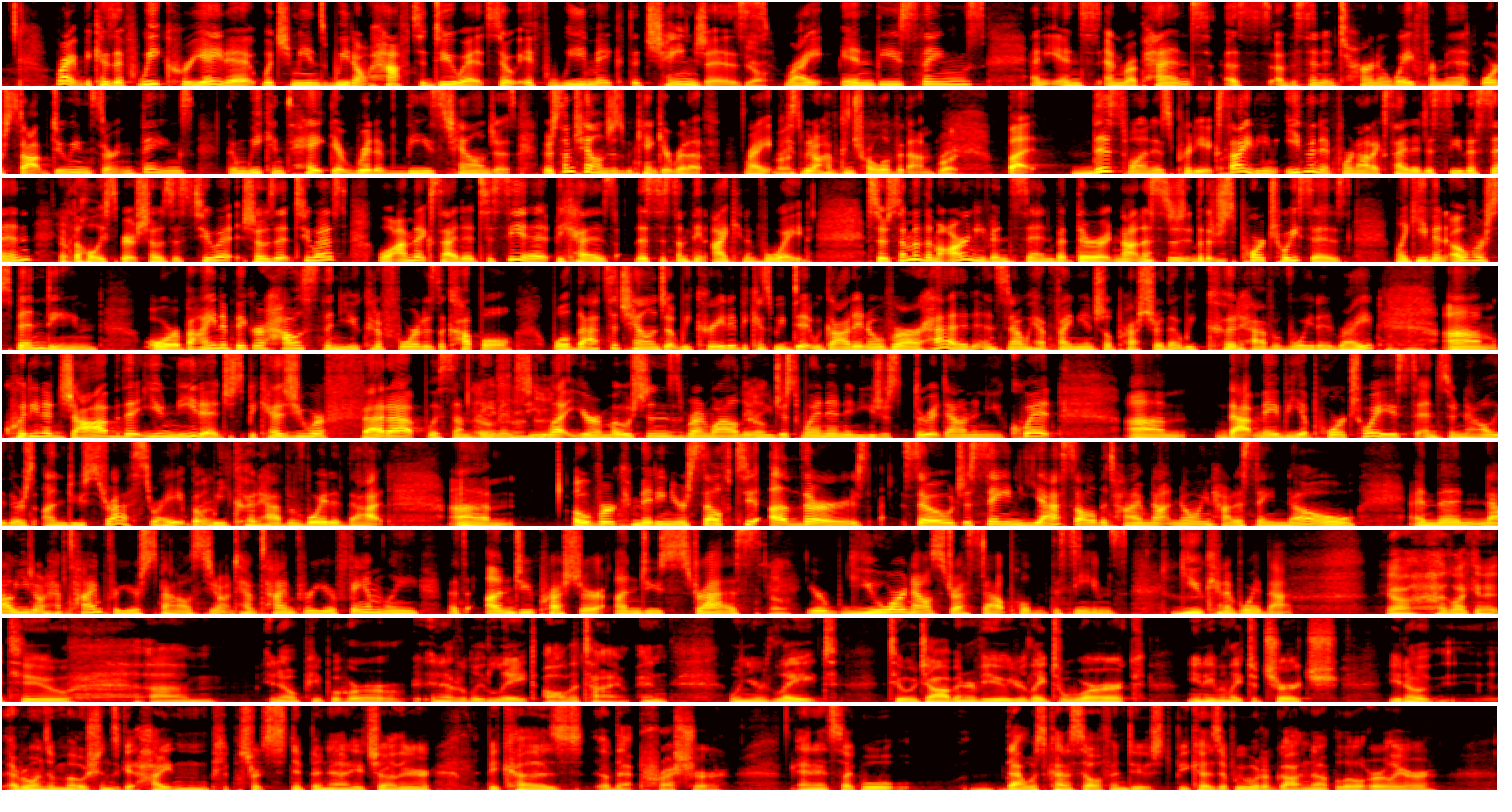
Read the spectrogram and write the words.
Right, because if we create it, which means we don't have to do it. So if we make the changes, Yeah. right, in these things and and, and repent as, of the sin and turn away from it or stop doing certain things, then we can take get rid of these challenges. There's some challenges we can't get rid of, right? Because we don't have control over them. Right. But this one is pretty exciting, even if we're not excited to see the sin. If the Holy Spirit shows us to it, shows mm-hmm. it to us, well, I'm excited to see it because this is something I can avoid. So some of them aren't even sin, but they're not necessarily, but they're just poor choices, like even overspending or buying a bigger house than you could afford as a couple. Well, that's a challenge that we created because we did we got in over our head, and so now we have financial pressure that we could have avoided. Right? Um, quitting a job that you needed just because you were fed up with something, and so you let your emotions run wild, and Yeah. you just went in and you just threw it down and you quit. Um, that may be a poor choice, and so now there's undue stress, right? But Right. we could have avoided that. Um, over committing yourself to others. So just saying yes all the time, not knowing how to say no. And then now you don't have time for your spouse. You don't have time for your family. That's undue pressure, undue stress. Yeah. You're you're now stressed out, pulled at the seams. You can avoid that. Yeah, I liken it to, um, you know, people who are inevitably late all the time. And when you're late to a job interview, you're late to work, you know, even late to church, you know, everyone's emotions get heightened. People start snipping at each other because of that pressure. And it's like, well, that was kind of self induced because if we would have gotten up a little earlier,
